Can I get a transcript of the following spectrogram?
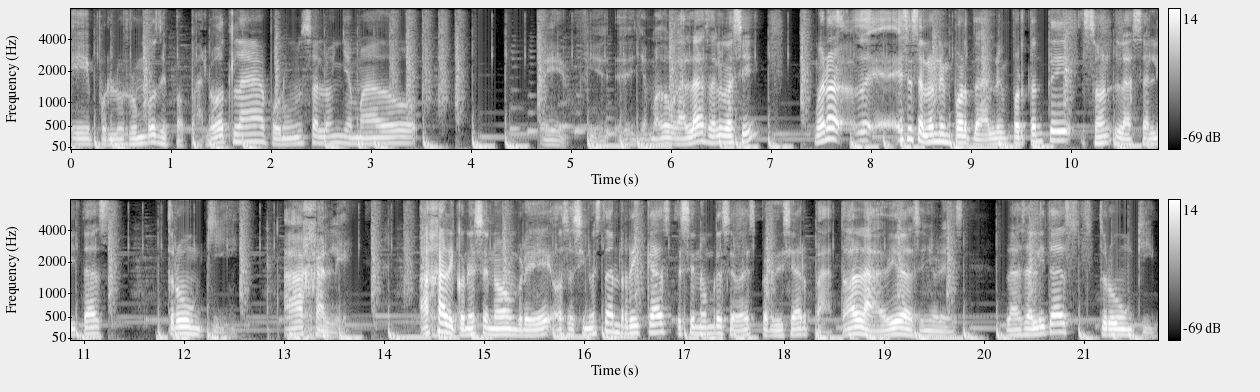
eh, por los rumbos de Papalotla, por un salón llamado eh, llamado Galas, algo así. Bueno, ese salón no importa, lo importante son las salitas Trunky. Ájale. Ájale con ese nombre, O sea, si no están ricas, ese nombre se va a desperdiciar para toda la vida, señores. Las salitas Trunky.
